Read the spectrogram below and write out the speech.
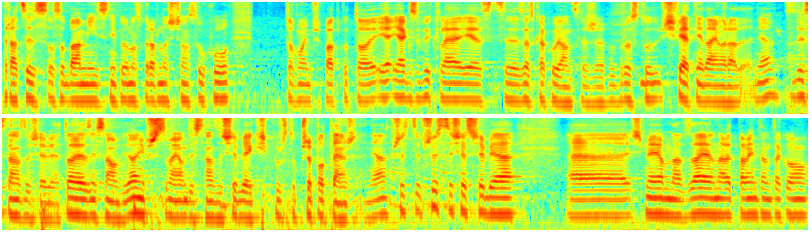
pracy z osobami z niepełnosprawnością słuchu to w moim przypadku to jak zwykle jest zaskakujące, że po prostu świetnie dają radę, nie? Dystans do siebie, to jest niesamowite. Oni wszyscy mają dystans do siebie jakiś po prostu przepotężny, nie? Tak, wszyscy, wszyscy się z siebie e, śmieją nawzajem. Nawet pamiętam taką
